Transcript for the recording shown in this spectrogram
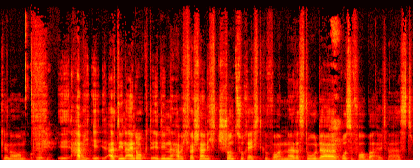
genau. Okay, okay. Äh, hab ich, also den Eindruck, den habe ich wahrscheinlich schon zurecht gewonnen, ne? dass du da große Vorbehalte hast.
